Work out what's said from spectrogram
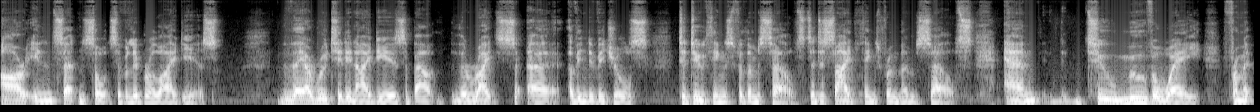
are in certain sorts of liberal ideas. They are rooted in ideas about the rights uh, of individuals to do things for themselves, to decide things from themselves, and to move away from a,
